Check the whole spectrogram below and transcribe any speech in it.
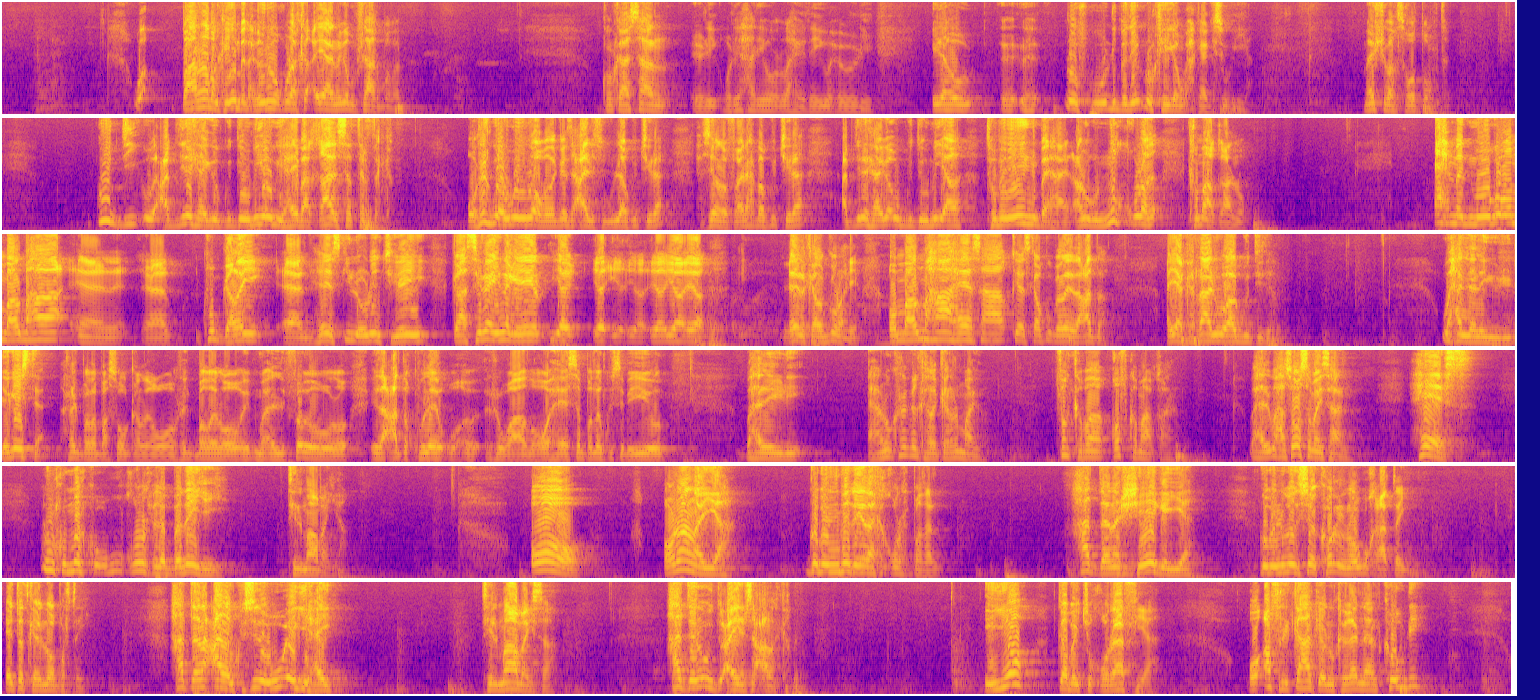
baarlamanka iyo madaxweynuhu qura ayaa naga mushaar badan. kolkaasaan idhi waryaxadii wallahiday wuxuu idhi ilaahow dhoofku dhib baday dhulkaygan wax kaaga sugaya meeshii baan soo doontay. Guddi oo cabdilashaaga guddoomiye u yahay baa qaadaysa tartanka oo rag waaweyn waa wadagalta cali sugullaa ku jira xuseen alfaarax baa ku jira cabdilashaaga u guddoomiye ah tobaneeyin bay ahaayeen. Anigu nin qura kama aqaano axmed mooge oo maalmaha ku galay heeskii la odhan jiray gaasira inaga yana kala guraya. Oo maalmaha heesaha heeskaa ku galay idaacadda ayaa karaani u ah guddida. Waxaana la yidhi dhegaysta rag badan baa soo galay oo rag badan oo mualifo oo idaacadda kule riwaado oo heese badan ku sameeyey. Oo waxaa la yidhi anugu raggan kala garan maayo. Fankama qof kama aqaan. Waxaa waxaa soo samaysaan hees. Dhulku markuu ugu quruxda badan yahay tilmaamaya. Oo odhanaya gobonnimadeedaa ka qurux badan. Haddana sheegaya gobonnimadu sida kor inoogu qaatay ee dadka inoo bartay. Haddana calanku sida uu u egyahay tilmaamaysa. Haddana u ducaynaysa calanka iyo gabay juquraafiya oo africa halkaynu kaga naal kowdhe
